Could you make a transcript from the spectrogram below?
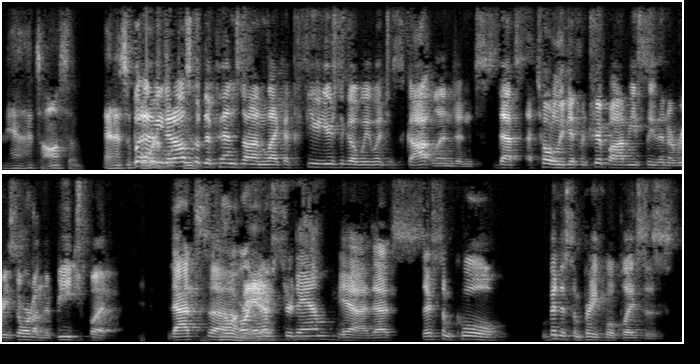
Yeah, that's awesome, and it's a but I mean, it also too. depends on like a few years ago we went to Scotland, and that's a totally different trip, obviously, than a resort on the beach. But that's uh, killing or here. Amsterdam. Yeah, that's there's some cool. I've been to some pretty cool places.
